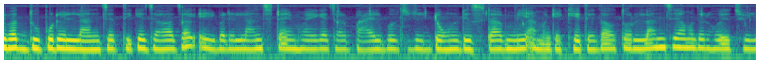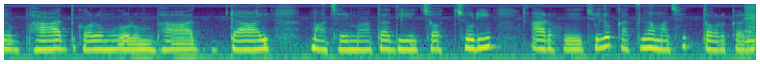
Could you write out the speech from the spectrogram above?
এবার দুপুরের লাঞ্চের দিকে যাওয়া যাক। এইবারে লাঞ্চ টাইম হয়ে গেছে আর পায়েল বলছে যে ডোন্ট ডিস্টার্ব মি আমাকে খেতে দাও। তো লাঞ্চে আমাদের হয়েছিল ভাত, গরম গরম ভাত, ডাল, মাছের মাথা দিয়ে চচ্চড়ি, আর হয়েছিল কাতলা মাছের তরকারি।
